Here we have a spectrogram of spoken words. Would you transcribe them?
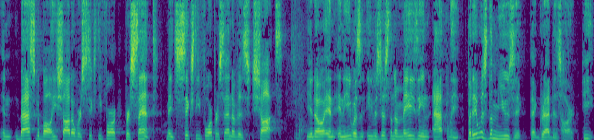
In basketball, he shot over 64%, made 64% of his shots you know and, and he was he was just an amazing athlete but it was the music that grabbed his heart he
